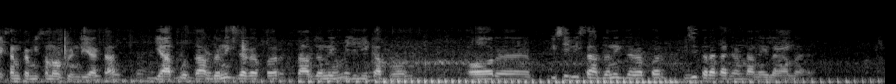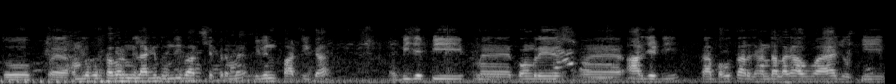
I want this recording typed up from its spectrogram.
इलेक्शन कमीशन ऑफ़ इंडिया का कि आपको सार्वजनिक जगह पर सार्वजनिक बिजली का पोल और किसी भी सार्वजनिक जगह पर किसी तरह का झंडा नहीं लगाना है। तो हम लोग को खबर मिला कि धुंधीबाग क्षेत्र में विभिन्न पार्टी का, बीजेपी कांग्रेस आरजेडी का बहुत सारा झंडा लगा हुआ है, जो कि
